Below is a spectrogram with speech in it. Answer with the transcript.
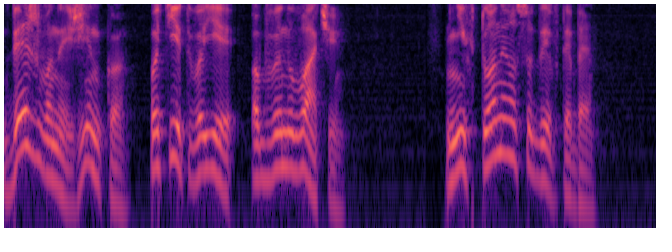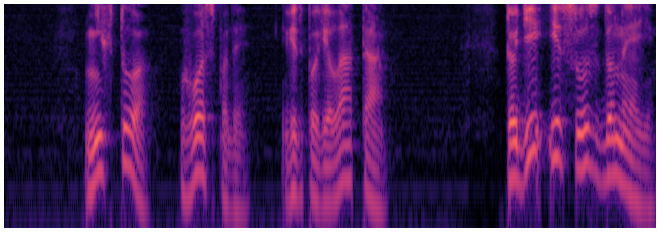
Де ж вони, жінко, оті твої обвинувачі? Ніхто не осудив тебе. Ніхто, Господи, відповіла та. Тоді Ісус до неї.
